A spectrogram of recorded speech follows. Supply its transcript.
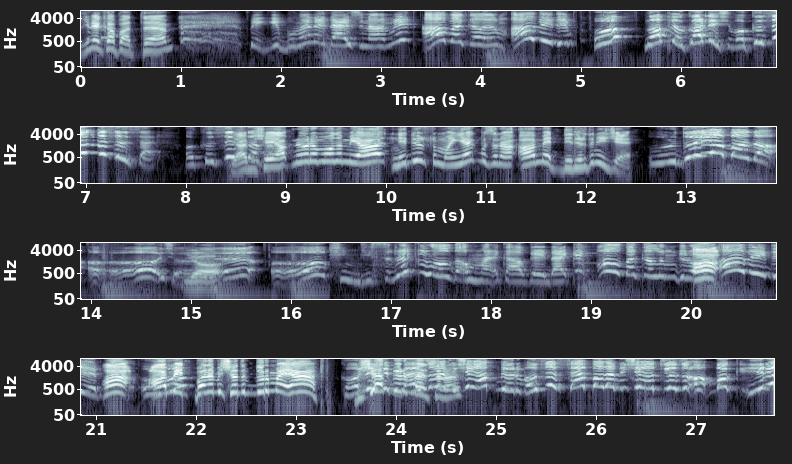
yine kapattım. Peki buna ne dersin Ahmet? Al bakalım al dedim. Ha? Ne yapıyor kardeşim? Akılsız mısın sen? Akılsız Ya bir kafa. şey yapmıyorum oğlum ya. Ne diyorsun manyak mısın? Ahmet delirdin iyice. Vurdun ya bana. Aa, şöyle. Ya. Aa, Şimdi sıra Gürol'da onlar kavga ederken al bakalım Gürol Aa. al dedim. Aa Ahmet bana bir şey atıp durma ya. Kardeşim bir şey yapmıyorum ben, sana. sana. bir şey yapmıyorum. Asıl sen bana bir şey atıyorsun. Aa, bak yine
